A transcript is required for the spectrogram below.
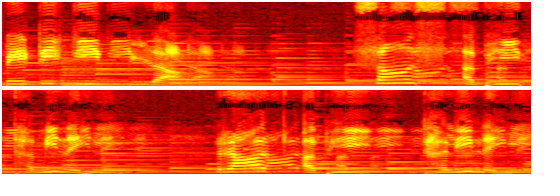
बेटी की पीड़ा। सांस अभी थमी नहीं, रात अभी ढली नहीं,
